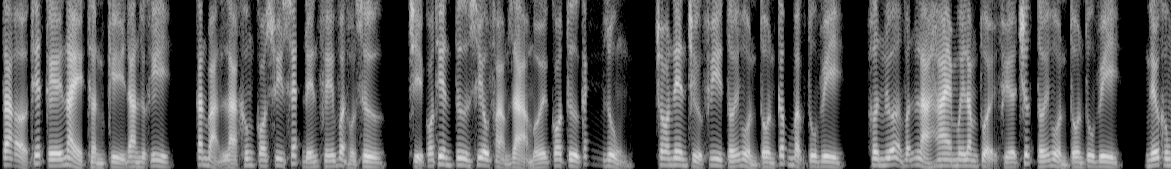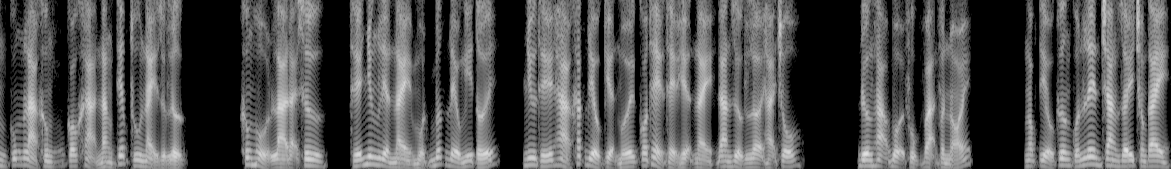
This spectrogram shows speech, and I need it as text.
Ta ở thiết kế này thần kỳ đan dược khi, căn bản là không có suy xét đến phế vật hồn sư, chỉ có thiên tư siêu phàm giả mới có tư cách dùng, cho nên trừ phi tới hồn tôn cấp bậc tu vi, hơn nữa vẫn là hai mươi lăm tuổi phía trước tới hồn tôn tu vi, nếu không cũng là không có khả năng tiếp thu này dược lực. Không hổ là đại sư, thế nhưng liền này một bước đều nghĩ tới, như thế hà khắc điều kiện mới có thể thể hiện này đan dược lợi hại chỗ. Đường hạo bội phục vạn phần nói. Ngọc tiểu cương cuốn lên trang giấy trong tay,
